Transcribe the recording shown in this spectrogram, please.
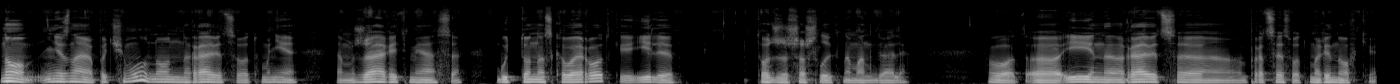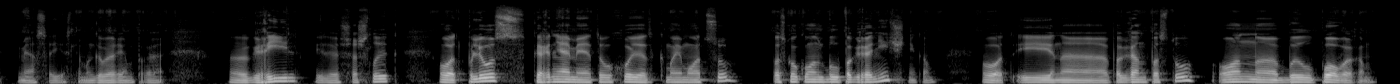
Ну, не знаю почему, но нравится вот мне там жарить мясо, будь то на сковородке или тот же шашлык на мангале. Вот. Э, и нравится процесс вот мариновки мяса, если мы говорим про э, гриль или шашлык. Вот. Плюс корнями это уходит к моему отцу, поскольку он был пограничником. Вот. И на погранпосту он э, был поваром.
